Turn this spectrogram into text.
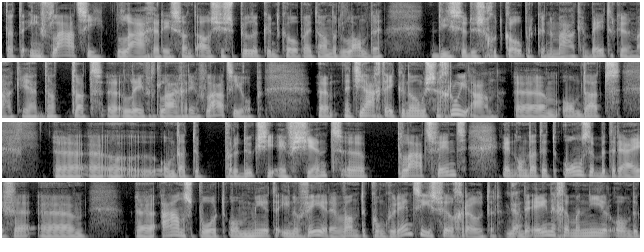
dat de inflatie lager is. Want als je spullen kunt kopen uit andere landen, die ze dus goedkoper kunnen maken en beter kunnen maken, ja, dat, dat eh, levert lagere inflatie op. Ehm, het jaagt economische groei aan, Ehm, omdat, eh, eh, omdat de productie efficiënt eh, plaatsvindt en omdat het onze bedrijven. ehm, eh, aanspoort om meer te innoveren. Want de concurrentie is veel groter. Ja. En de enige manier om, de,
